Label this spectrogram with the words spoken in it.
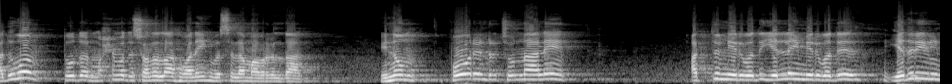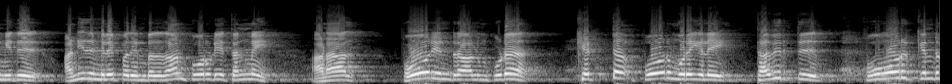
அதுவும் தூதர் முகமது ஸல்லல்லாஹு அலைஹி வசலாம் அவர்கள்தான். இன்னும் போர் என்று சொன்னாலே அத்து மீறுவது எல்லை மீறுவது எதிரிகள் மீது அநீதம் இழைப்பது என்பதுதான் போருடைய தன்மை. ஆனால் போர் என்றாலும் கூட கெட்ட போர் முறைகளை தவிர்த்து போருக்கென்ற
